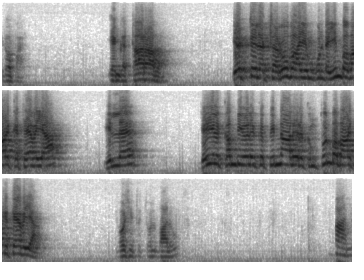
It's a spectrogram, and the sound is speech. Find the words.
இதோ பாரு எங்க தாராவும் எட்டு லட்சம் ரூபாயும் கொண்ட இன்ப வாழ்க்கை தேவையா? இல்ல ஜெயில் கம்பிகளுக்கு பின்னால் இருக்கும் துன்ப வாழ்க்கை தேவையா? யோசித்து சொல் பாலு. பாலு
